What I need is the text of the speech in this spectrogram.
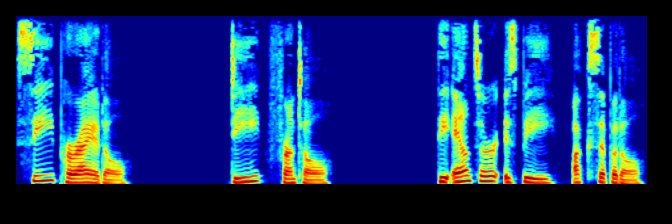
C. Parietal. D. Frontal. The answer is B. Occipital.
